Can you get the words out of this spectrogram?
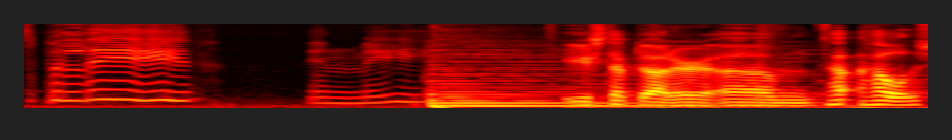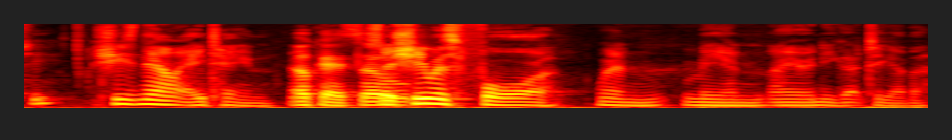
Just believe in me. Your stepdaughter, um, how, how old is she? She's now 18. Okay, so, So she was four when me and Ione got together.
